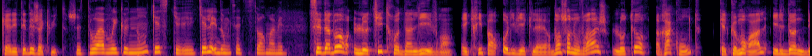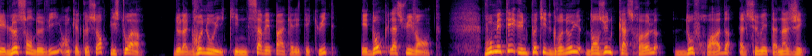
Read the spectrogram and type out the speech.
qu'elle était déjà cuite? Je dois avouer que non. Qu'est-ce que, quelle est donc cette histoire, Mohamed? C'est d'abord le titre d'un livre écrit par Olivier Clair. Dans son ouvrage, l'auteur raconte quelques morales, il donne des leçons de vie en quelque sorte. L'histoire de la grenouille qui ne savait pas qu'elle était cuite est donc la suivante. Vous mettez une petite grenouille dans une casserole d'eau froide, elle se met à nager.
